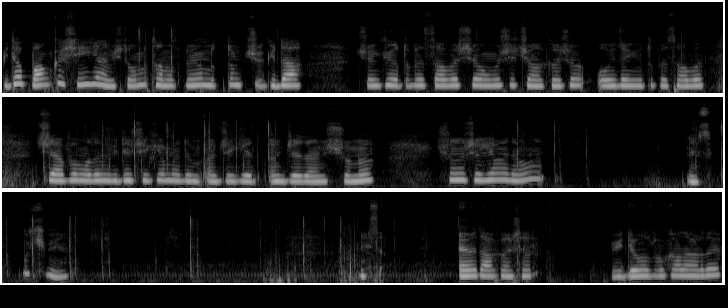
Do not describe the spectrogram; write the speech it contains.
bir de banka şeyi gelmişti. Onu tanıtmayı unuttum çünkü daha çünkü YouTube hesabı şey olmuş için arkadaşlar. O yüzden YouTube hesabı şey yapamadım. Video çekemedim önceki önceden şunu. Şunu çekemedim ama neyse. Bu kim ya? Neyse. Evet arkadaşlar. Videomuz bu kadardı.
